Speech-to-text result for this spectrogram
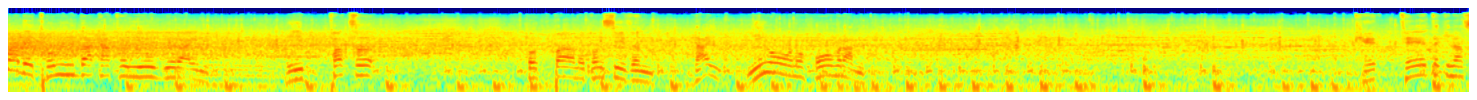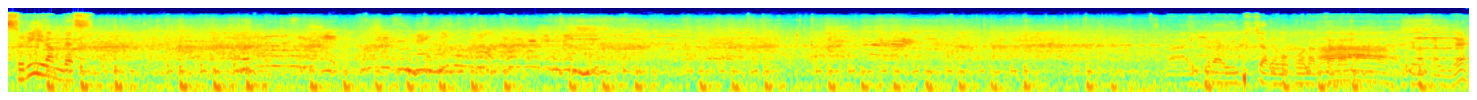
まで飛んだかというぐらいに一発ホッパーの今シーズン第2号のホームラン。決定的なスリーランです。チャーでもこうなったらいけませんね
